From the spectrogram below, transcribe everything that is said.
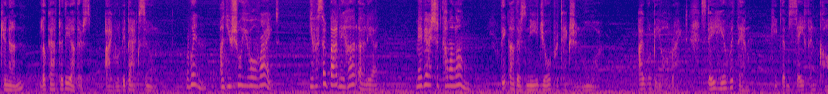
Keenan, look after the others. I will be back soon. Wynne, are you sure you're all right? You were so badly hurt earlier. Maybe I should come along. The others need your protection more. I will be all right. Stay here with them. Keep them safe and calm.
